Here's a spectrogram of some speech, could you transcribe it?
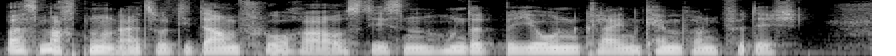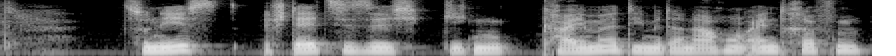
Was macht nun also die Darmflora aus diesen 100 Billionen kleinen Kämpfern für dich? Zunächst stellt sie sich gegen Keime, die mit der Nahrung eintreffen,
